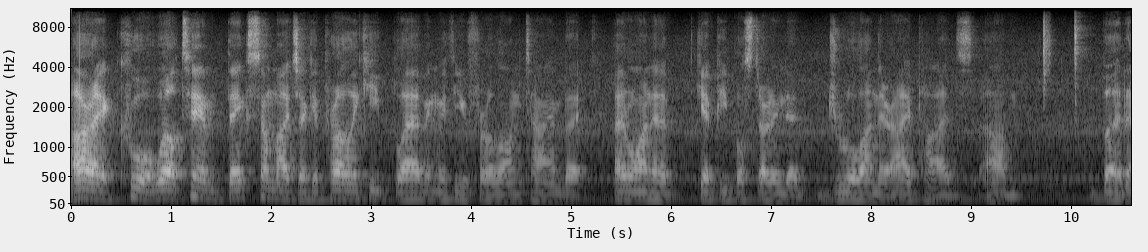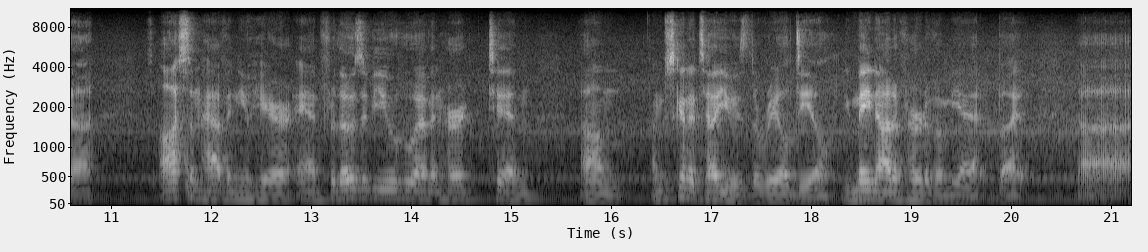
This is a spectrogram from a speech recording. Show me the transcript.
all right, cool. Well, Tim, thanks so much. I could probably keep blabbing with you for a long time, but I don't want to get people starting to drool on their iPods. Um, but uh, it's awesome having you here. And for those of you who haven't heard Tim, um, I'm just going to tell you he's the real deal. You may not have heard of him yet, but uh,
